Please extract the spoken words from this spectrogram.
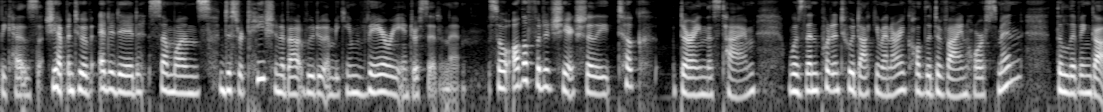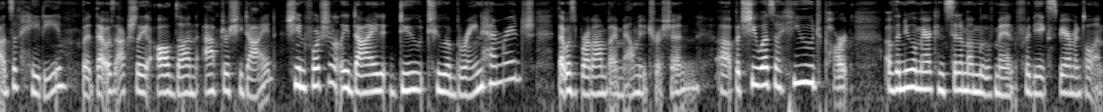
because she happened to have edited someone's dissertation about voodoo and became very interested in it. So, all the footage she actually took during this time was then put into a documentary called The Divine Horsemen The Living Gods of Haiti, but that was actually all done after she died. She unfortunately died due to a brain hemorrhage that was brought on by malnutrition, uh, but she was a huge part of the new American cinema movement for the experimental and,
